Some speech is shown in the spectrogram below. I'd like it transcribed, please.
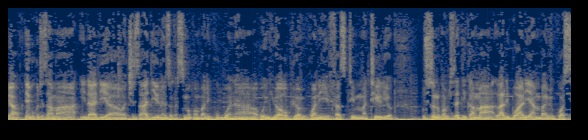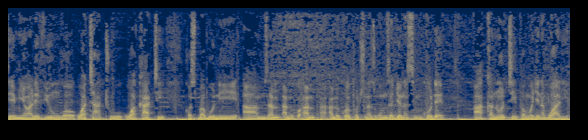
Ya, kujaribu kutazama idadi ya wachezaji unaweza kusema kwamba ni kubwa, na wengi wao pia wamekuwa ni first team material, hususan kwa mchezaji kama Lali Bwali ambaye amekuwa sehemu ya wale viungo watatu wa kati, kwa sababu ni um, amekuwepo am, amekuwepo tunazungumza Jonas Mkude uh, Kanuti pamoja na Bwalia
